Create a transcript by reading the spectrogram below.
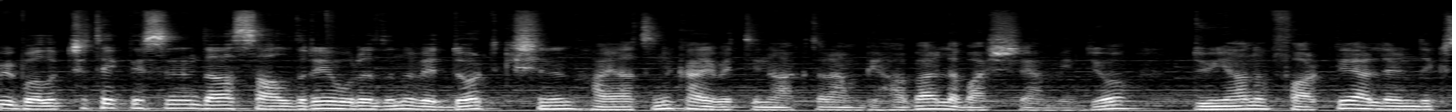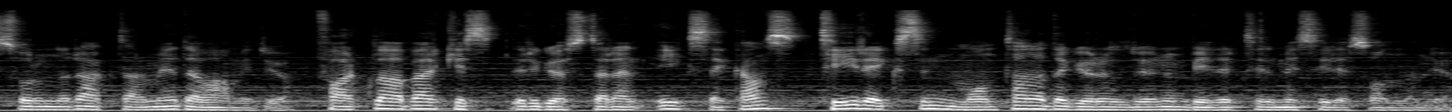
bir balıkçı teknesinin daha saldırıya uğradığını ve 4 kişinin hayatını kaybettiğini aktaran bir haberle başlayan video, dünyanın farklı yerlerindeki sorunları aktarmaya devam ediyor. Farklı haber kesitleri gösteren ilk sekans T-Rex'in Montana'da görüldüğünün belirtilmesiyle sonlanıyor.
